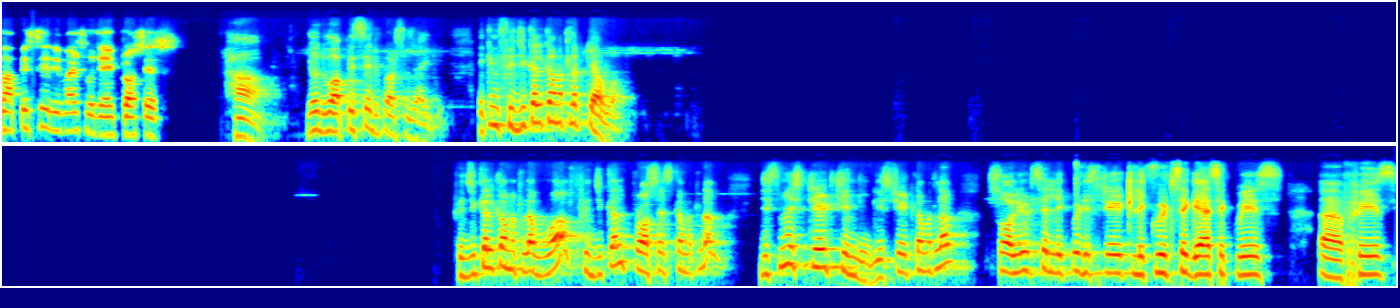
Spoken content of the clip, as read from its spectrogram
वापस से रिवर्स हो जाए प्रोसेस हाँ। जो वापस से रिवर्स हो जाएगी। लेकिन फ़िज़िकल का मतलब क्या हुआ? फ़िज़िकल का मतलब हुआ फ़िज़िकल प्रोसेस का मतलब जिसमें स्टेट चेंज होगी। स्टेट का मतलब सॉलिड से लिक्विड स्टेट लिक्विड से गैस एक्वेस फ़ेज़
